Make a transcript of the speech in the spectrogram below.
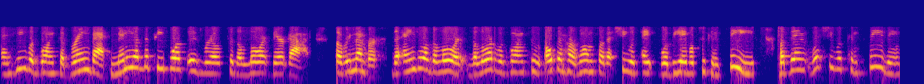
and he was going to bring back many of the people of Israel to the Lord their God. So remember, the angel of the Lord, the Lord was going to open her womb so that she was would be able to conceive. But then what she was conceiving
